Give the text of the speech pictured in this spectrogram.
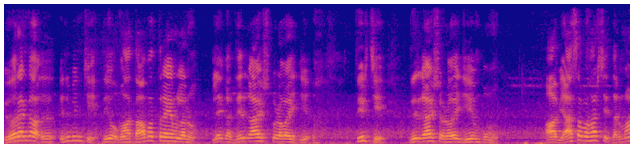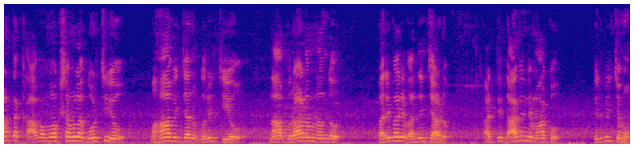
వివరంగా వి- వినిపించి నీవు మా తాపత్రయములను లేక దీర్ఘాయుష్కుడవై జీ తీర్చి దీర్ఘాయుష్కుడవై జీవింపుము. ఆ వ్యాస మహర్షి ధర్మార్థ కామమోక్షముల గూర్చియు మహావిద్యను గురించియు నా పురాణమునందు పరిపరి వర్ణించాడు. అట్టి దానిని మాకు వినిపించుము.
